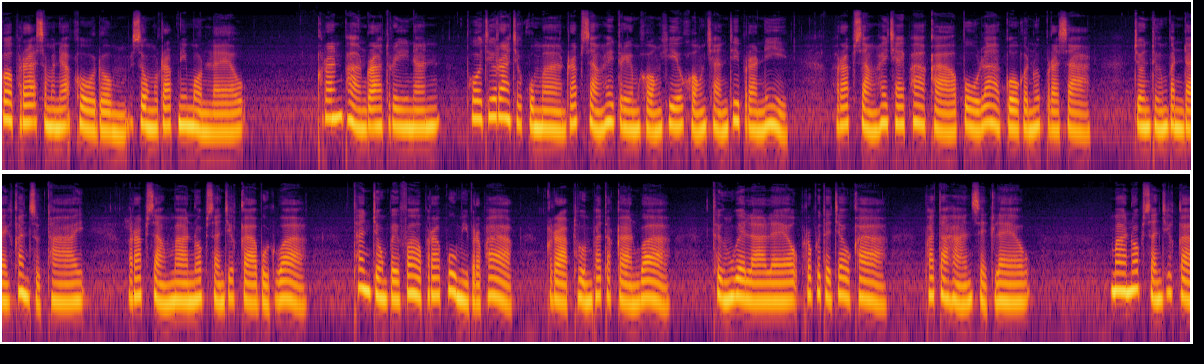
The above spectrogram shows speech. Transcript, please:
ก็พระสมณะโคดมทรงรับนิมนต์แล้ว ครั้นผ่านราตรีนั้น พธิราชกุมารรับสั่งให้เตรียมของเคี้ยวของฉันที่ประนีต รับสั่งให้ใช้ผ้าขาวปูลาดโกกนุปราศาสจนถึงบันไดขั้นสุดท้าย รับสั่งมานพสัญจกาบุตรว่า ท่านจงไปเฝ้าพระผู้มีพระภาค กราบทูลพัตการว่า ถึงเวลาแล้วพระพุทธเจ้าข้าพัตหารเสร็จแล้ว มานพสัญจกา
